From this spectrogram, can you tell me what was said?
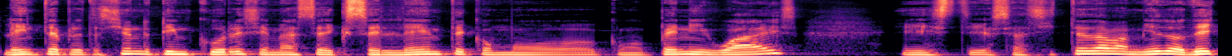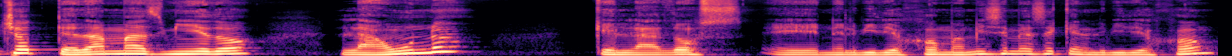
la interpretación de Tim Curry se me hace excelente como, como Pennywise. Este, o sea, sí te daba miedo. De hecho, te da más miedo la 1 que la 2 eh, en el videohome. A mí se me hace que en el videohome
